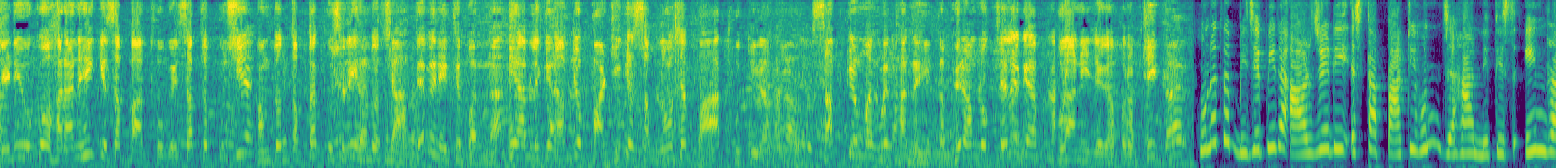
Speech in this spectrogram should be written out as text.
जेडीयू को हराने ही की सब बात हो गई। सब सब पूछिए। हम तो तब तक कुछ नहीं हम तो चाहते भी नहीं थे बनना। ये अब लेकिन अब जो पार्टी के सब लोगों से बात होती रही सबके मन में था नहीं तब फिर हम लोग चले गए अपना पुरानी जगह पर। अब ठीक है। हुन त बिजेपी र आरजेडी यस्ता पार्टी हुन् जहाँ नीतिश इन र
